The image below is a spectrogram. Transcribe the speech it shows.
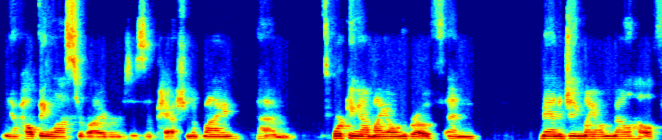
you know helping loss survivors is a passion of mine. Um, working on my own growth and managing my own mental health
